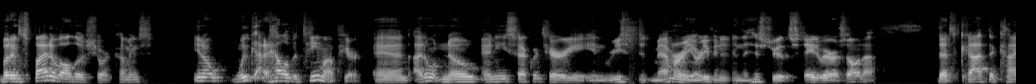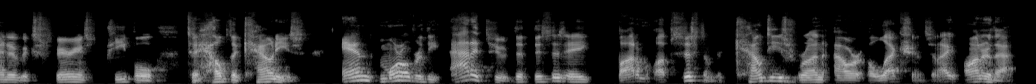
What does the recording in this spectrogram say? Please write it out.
But in spite of all those shortcomings, you know, we've got a hell of a team up here. And I don't know any secretary in recent memory or even in the history of the state of Arizona that's got the kind of experienced people to help the counties. And moreover, the attitude that this is a bottom up system. The counties run our elections. And I honor that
